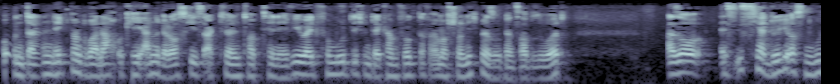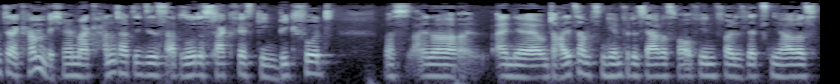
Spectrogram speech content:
Und dann denkt man drüber nach, okay, Andrelowski ist aktuell ein Top 10 Heavyweight vermutlich und der Kampf wirkt auf einmal schon nicht mehr so ganz absurd also es ist ja durchaus ein guter Kampf. Ich meine, Mark Hunt hatte dieses absurde Slugfest gegen Bigfoot, was einer, einer der unterhaltsamsten Kämpfe des Jahres war, auf jeden Fall des letzten Jahres.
